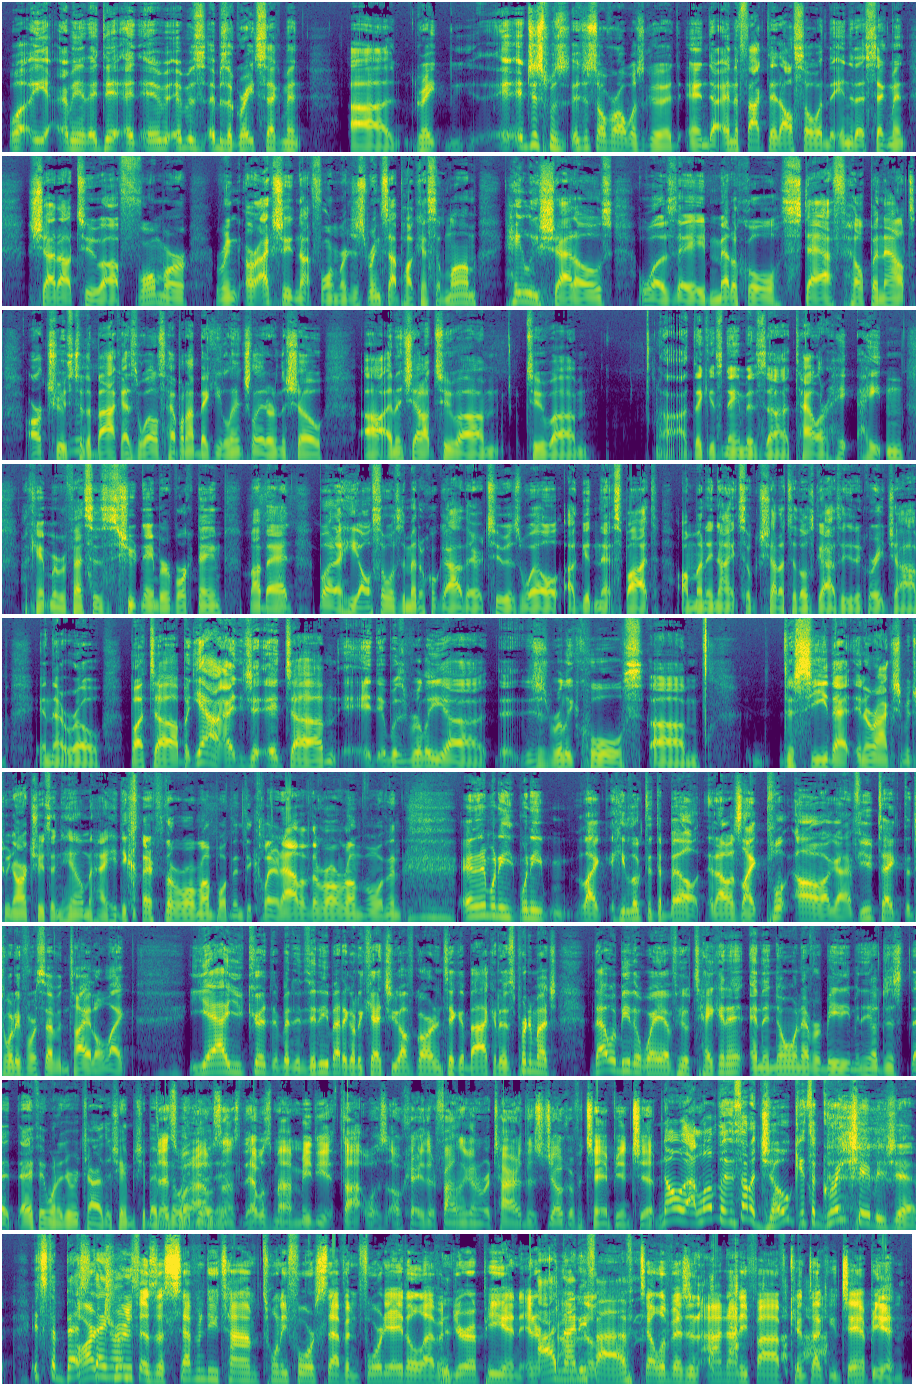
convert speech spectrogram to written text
Well, yeah. I mean, they did. It, it, it was it was a great segment. Uh, great. It, it just was. It just overall was good, and uh, and the fact that also in the end of that segment, shout out to uh, former ring or actually not former, just ringside podcast alum Haley Shadows was a medical staff helping out R-Truths to the back as well as helping out Becky Lynch later in the show, uh, and then shout out to um to um Uh, I think his name is uh, Tyler Hay- Hayton. I can't remember if that's his shoot name or work name. My bad. But uh, he also was the medical guy there too, as well, uh, getting that spot on Monday night. So shout out to those guys. They did a great job in that row. But uh, but yeah, it it, um, it, it was really uh, just really cool. Um, to see that interaction between R-Truth and him and how he declared for the Royal Rumble then declared out of the Royal Rumble and then and then when he when he like he looked at the belt and I was like oh my god if you take the 24/7 title like yeah, you could, but is anybody going to catch you off guard and take it back? And it's pretty much that would be the way of he'll taking it, and then no one ever beat him, and he'll just that if they wanted to retire the championship, that'd That's what I was. it. That was my immediate thought. Was okay. They're finally going to retire this joke of a championship. No, I love that. It's not a joke. It's a great championship. It's the best Our thing. on- truth is a 70 time 24 7 48 11 European Intercontinental I-95. television I 95 Kentucky champion.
